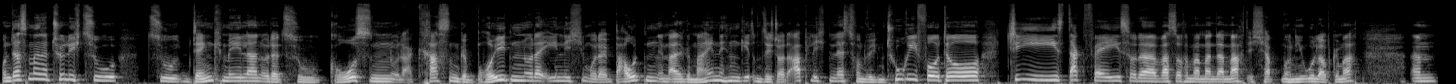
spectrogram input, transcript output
Und dass man natürlich zu, zu Denkmälern oder zu großen oder krassen Gebäuden oder ähnlichem oder Bauten im Allgemeinen hingeht und sich dort ablichten lässt, von wegen Touri-Foto, Cheese, Duckface oder was auch immer man da macht. Ich habe noch nie Urlaub gemacht. Ähm,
